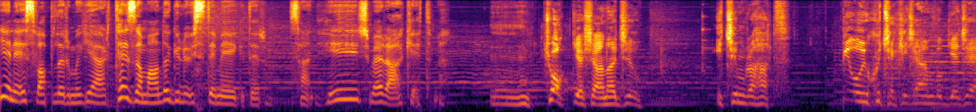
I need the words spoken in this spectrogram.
Yeni esvaplarımı giyer tez zamanda Gül'ü istemeye giderim. Sen hiç merak etme. Çok yaşa anacığım. İçim rahat. Bir uyku çekeceğim bu gece.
